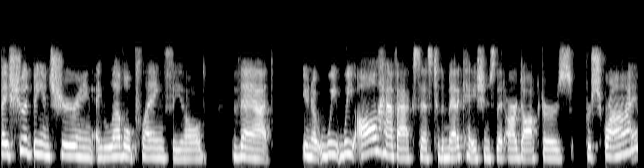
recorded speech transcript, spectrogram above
they should be ensuring a level playing field that you know, we we all have access to the medications that our doctors prescribe,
